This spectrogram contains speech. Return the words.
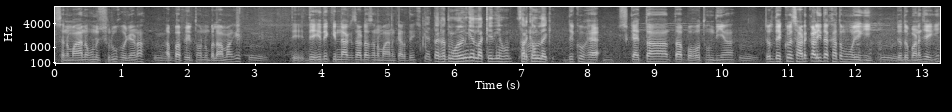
ਸਨਮਾਨ ਹੁਣ ਸ਼ੁਰੂ ਹੋ ਜਾਣਾ। ਆਪਾਂ ਫਿਰ ਤੁਹਾਨੂੰ ਬੁਲਾਵਾਂਗੇ ਤੇ ਦੇਖਦੇ ਕਿੰਨਾ ਕੁ ਸਾਡਾ ਸਨਮਾਨ ਕਰਦੇ। ਸ਼ਿਕਾਇਤਾਂ ਖਤਮ ਹੋ ਜਾਣਗੀਆਂ ਇਲਾਕੇ ਦੀਆਂ ਹੁਣ ਸੜਕਾਂ ਨੂੰ ਲੈ ਕੇ? ਦੇਖੋ ਹੈ ਸ਼ਿਕਾਇਤਾਂ ਤਾਂ ਬਹੁਤ ਹੁੰਦੀਆਂ। ਚਲੋ ਦੇਖੋ ਸੜਕ ਵਾਲੀ ਤਾਂ ਖਤਮ ਹੋਏਗੀ ਜਦੋਂ ਬਣ ਜਾਏਗੀ।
